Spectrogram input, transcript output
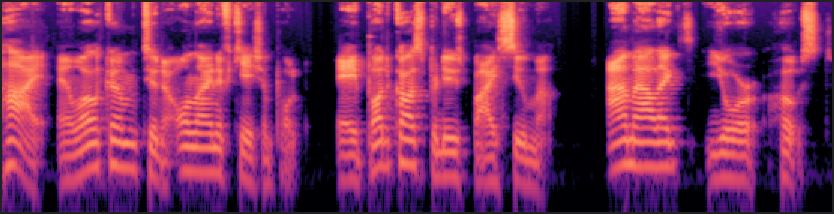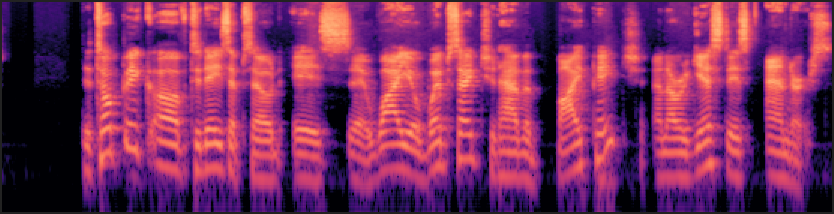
Hi, and welcome to the Online Education Pod, a podcast produced by Zooma. I'm Alex, your host. The topic of today's episode is uh, why your website should have a buy page, and our guest is Anders.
